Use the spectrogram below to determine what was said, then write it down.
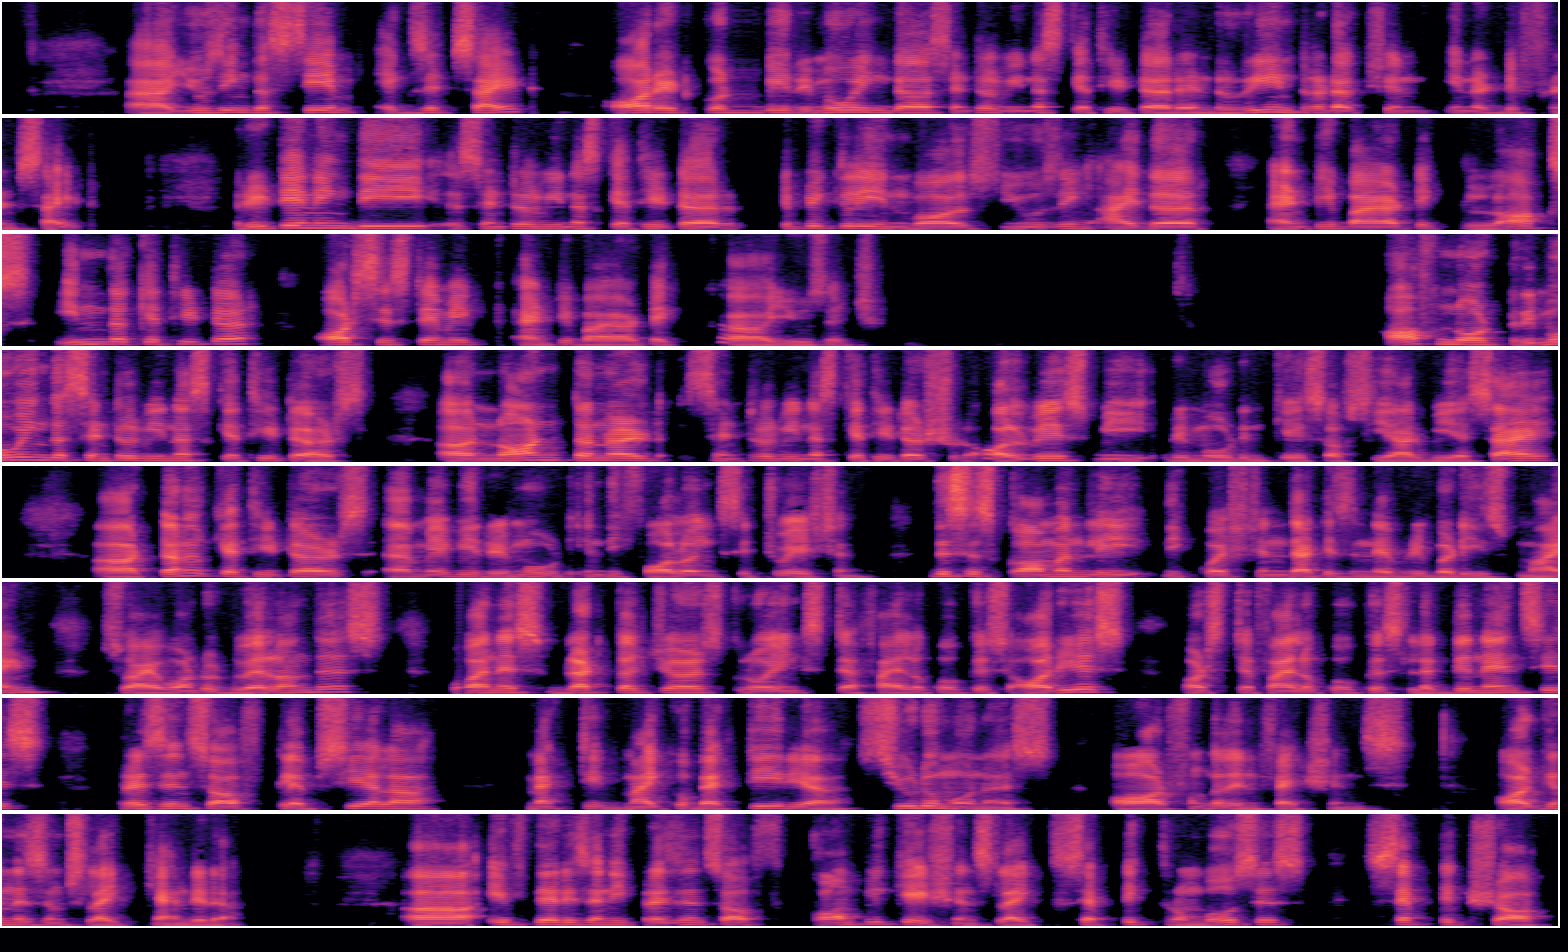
uh, using the same exit site or it could be removing the central venous catheter and reintroduction in a different site. Retaining the central venous catheter typically involves using either antibiotic locks in the catheter or systemic antibiotic uh, usage. Of note, removing the central venous catheters, a non-tunneled central venous catheter should always be removed in case of CRBSI. Uh, tunnel catheters uh, may be removed in the following situation. This is commonly the question that is in everybody's mind. So I want to dwell on this. One is blood cultures growing Staphylococcus aureus or Staphylococcus lugdunensis, presence of Klebsiella, mycobacteria, Pseudomonas, or fungal infections, organisms like Candida. Uh, if there is any presence of complications like septic thrombosis, septic shock,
